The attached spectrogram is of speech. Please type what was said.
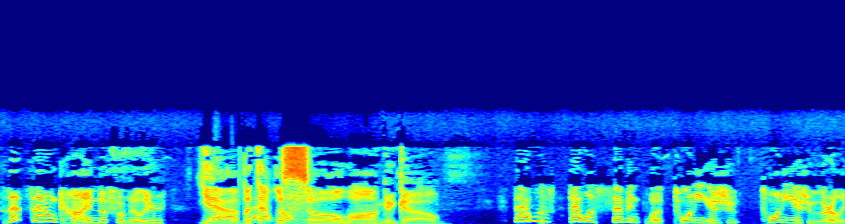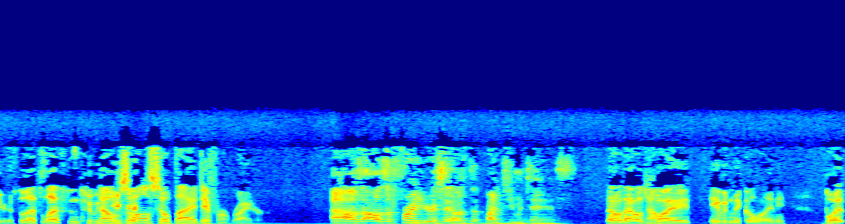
Does that sound kind of familiar? Yeah, but that was so long ago. That was that was seven what twenty issue twenty issues earlier, so that's less than two That years. was also by a different writer. I was I was afraid you were gonna say that was by DeMatteis. no, that was No. by David Michelinie. But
